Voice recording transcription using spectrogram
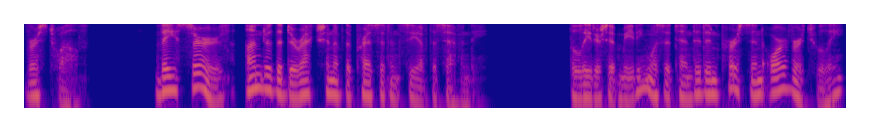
verse 12. They serve under the direction of the presidency of the 70. The leadership meeting was attended in person or virtually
